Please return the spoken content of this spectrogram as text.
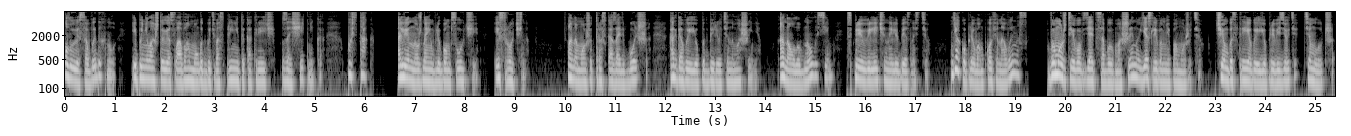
Луиса выдохнула и поняла, что ее слова могут быть восприняты как речь защитника. Пусть так. Алин нужна им в любом случае и срочно. Она может рассказать больше, когда вы ее подберете на машине. Она улыбнулась им с преувеличенной любезностью. «Я куплю вам кофе на вынос. Вы можете его взять с собой в машину, если вы мне поможете. Чем быстрее вы ее привезете, тем лучше.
